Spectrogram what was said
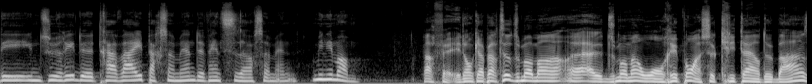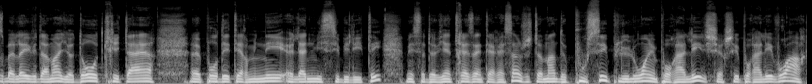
une durée de travail par semaine de 26 heures semaine. Minimum. Parfait. Et donc, à partir du moment, euh, du moment où on répond à ce critère de base, bien là, évidemment, il y a d'autres critères euh, pour déterminer euh, l'admissibilité, mais ça devient très intéressant, justement, de pousser plus loin pour aller le chercher, pour aller voir.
